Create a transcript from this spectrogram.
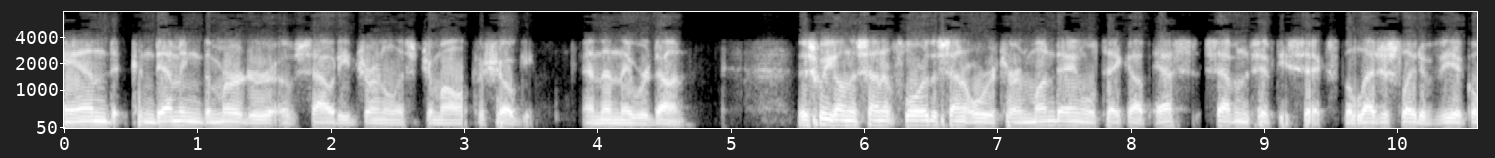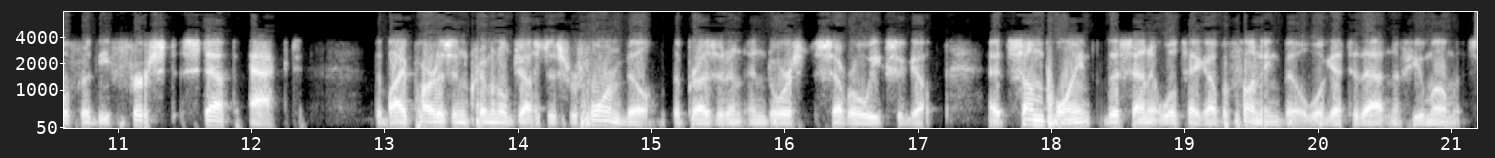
and condemning the murder of Saudi journalist Jamal Khashoggi. And then they were done. This week on the Senate floor, the Senate will return Monday and will take up S 756, the legislative vehicle for the First Step Act the bipartisan criminal justice reform bill the president endorsed several weeks ago. At some point, the Senate will take up a funding bill. We'll get to that in a few moments.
